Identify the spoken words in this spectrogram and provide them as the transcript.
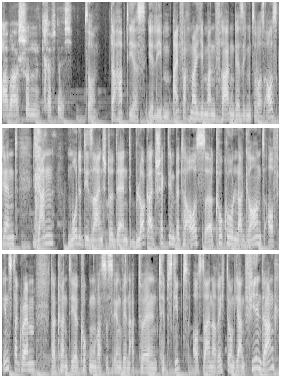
aber schon kräftig. So, da habt ihr's, ihr Lieben. Einfach mal jemanden fragen, der sich mit sowas auskennt. Jan, Modedesign-Student, Blogger, checkt ihn bitte aus. Äh, Coco Lagrande auf Instagram. Da könnt ihr gucken, was es irgendwie an aktuellen Tipps gibt aus deiner Richtung. Jan, vielen Dank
